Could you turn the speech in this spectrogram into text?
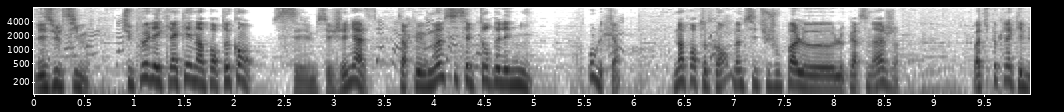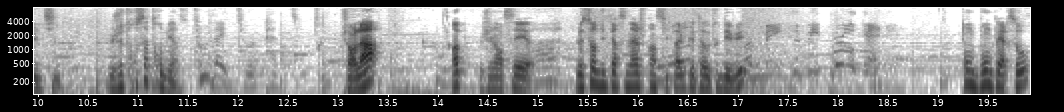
Les ultimes. Tu peux les claquer n'importe quand. C'est génial. C'est-à-dire que même si c'est le tour de l'ennemi, ou le tien, n'importe quand, même si tu joues pas le, le personnage, bah tu peux claquer l'ulti. Je trouve ça trop bien. Genre là, hop, je vais lancer le sort du personnage principal que t'as au tout début. Ton bon perso.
